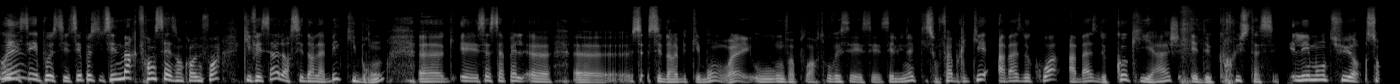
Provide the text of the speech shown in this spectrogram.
Ouais. c'est possible, c'est possible. C'est une marque française encore une fois qui fait ça. Alors c'est dans la baie de Quiberon euh, et ça s'appelle, euh, euh, c'est c'est dans la baie de Quiberon, où on va pouvoir trouver ces, ces- ces lunettes qui sont fabriquées à base de quoi? À base de coquillages et de crustacés. Les montures sont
